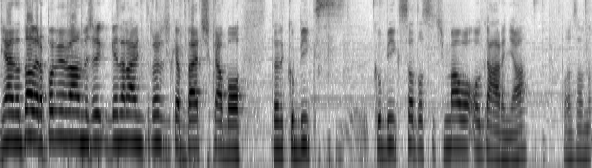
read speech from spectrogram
Nie, no dobra, powiem wam, że generalnie troszeczkę beczka, bo ten Kubiks, Kubikso dosyć mało ogarnia. Pan za mną...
